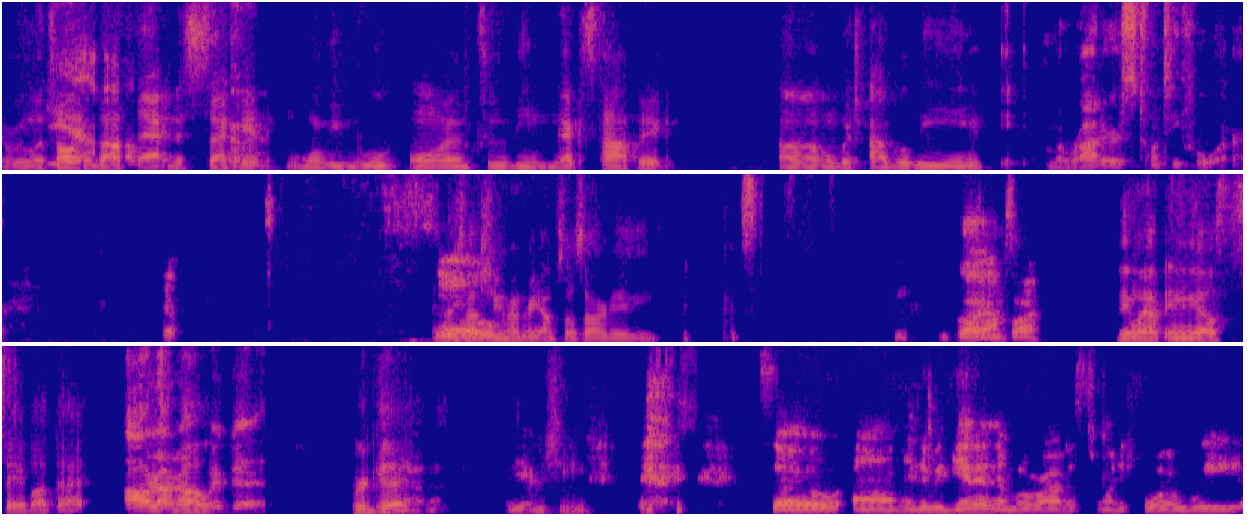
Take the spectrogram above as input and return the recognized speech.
And we're gonna talk yeah. about that in a second when we move on to the next topic, um, which I believe Marauders twenty four. Yep. So, hungry. I'm so sorry, baby. Go ahead. I'm sorry. Anyone have anything else to say about that? Oh no, about... no, we're good. We're good. No, no. Yeah. Gucci. so um, in the beginning of Marauders 24, we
